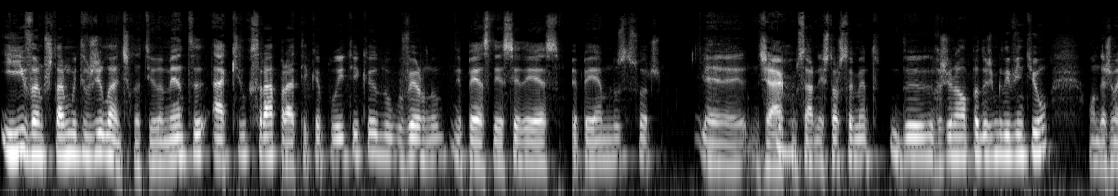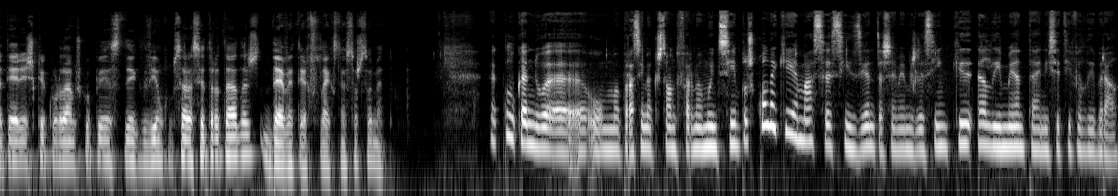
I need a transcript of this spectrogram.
e vamos estar muito vigilantes relativamente àquilo que será a prática política do governo PSD, CDS, PPM nos Açores. Uh, já a começar neste orçamento de regional para 2021, onde as matérias que acordámos com o PSD que deviam começar a ser tratadas devem ter reflexo neste orçamento. Colocando uma próxima questão de forma muito simples, qual é que é a massa cinzenta, chamemos-lhe assim, que alimenta a iniciativa liberal?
